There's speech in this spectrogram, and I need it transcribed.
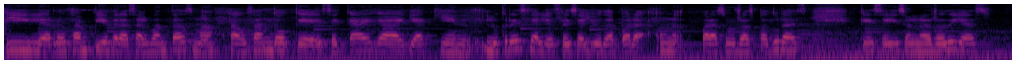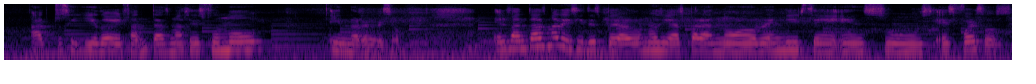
y le arrojan piedras al fantasma, causando que se caiga y a quien Lucrecia le ofrece ayuda para, una, para sus raspaduras que se hizo en las rodillas. Acto seguido el fantasma se esfumó y no regresó. El fantasma decide esperar unos días para no rendirse en sus esfuerzos.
